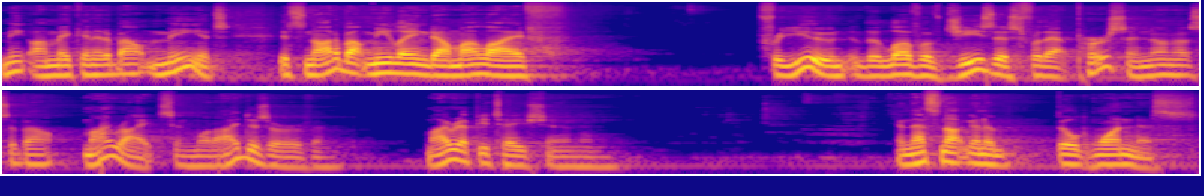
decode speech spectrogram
me. I'm making it about me. It's, it's not about me laying down my life for you, the love of Jesus for that person. No, no, it's about my rights and what I deserve and my reputation. And, and that's not going to build oneness.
